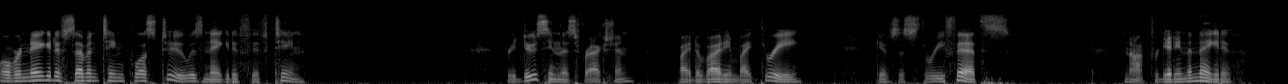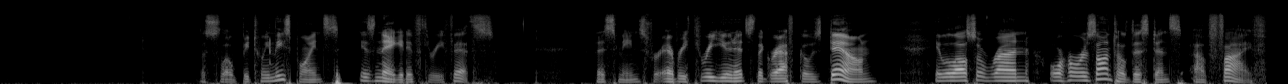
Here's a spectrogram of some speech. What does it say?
over negative 17 plus 2 is negative 15. Reducing this fraction by dividing by 3 gives us 3 fifths, not forgetting the negative. The slope between these points is negative 3 fifths. This means for every 3 units the graph goes down, it will also run a horizontal distance of 5.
